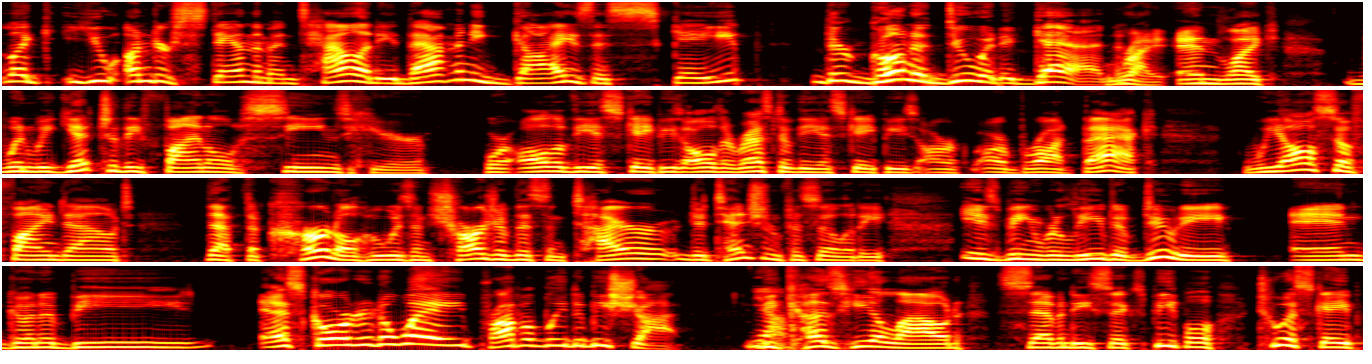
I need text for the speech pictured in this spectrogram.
like you understand the mentality. That many guys escape, they're gonna do it again. Right. And like when we get to the final scenes here, where all of the escapees, all the rest of the escapees are, are brought back, we also find out that the colonel who is in charge of this entire detention facility is being relieved of duty and gonna be escorted away, probably to be shot. Yeah. Because he allowed 76 people to escape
